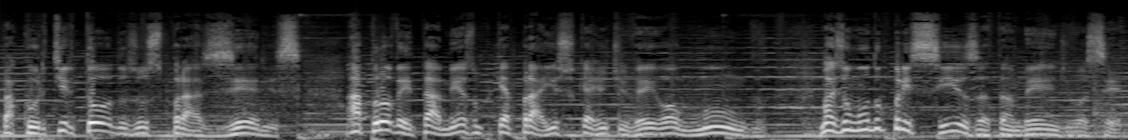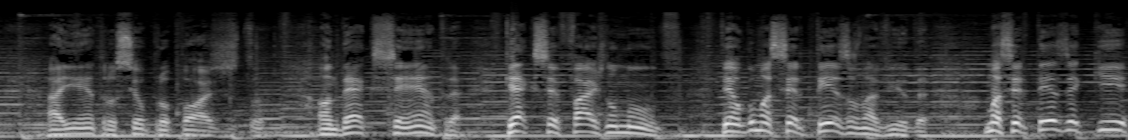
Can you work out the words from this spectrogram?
para curtir todos os prazeres, aproveitar mesmo, porque é para isso que a gente veio ao mundo. Mas o mundo precisa também de você. Aí entra o seu propósito. Onde é que você entra? O que é que você faz no mundo? Tem algumas certezas na vida. Uma certeza é que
